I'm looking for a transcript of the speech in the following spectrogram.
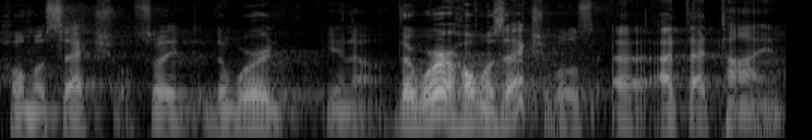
homosexual. So it, the word, you know, there were homosexuals uh, at that time,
